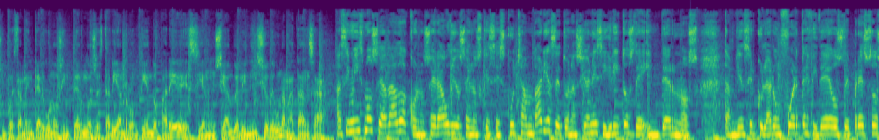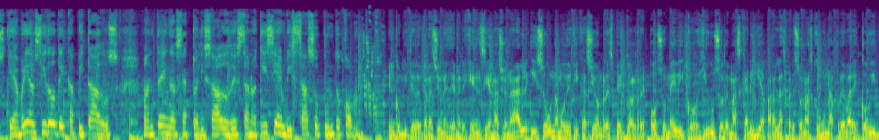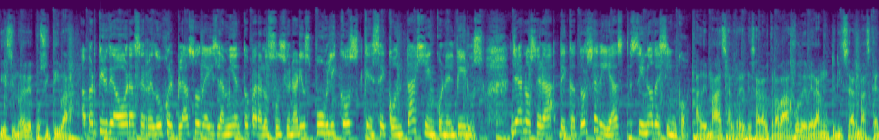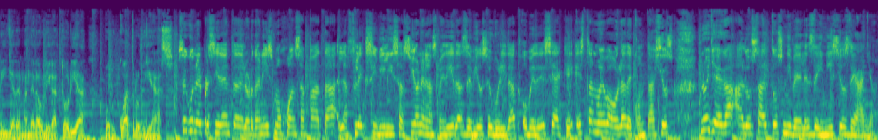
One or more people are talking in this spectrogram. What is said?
Supuestamente algunos internos estarían rompiendo paredes y anunciando el inicio de una matanza. Asimismo, se ha dado a conocer audios en los que se escuchan varias detonaciones y gritos de internos. También circularon fuertes videos de presos que habrían sido decapitados. Manténgase actualizado de esta noticia en vistazo.com. El Comité de Operaciones de Emergencia Nacional hizo una modificación respecto al reposo médico y uso de mascarilla para las personas con una prueba de COVID-19 positiva. A partir de ahora se redujo el plazo de aislamiento para los funcionarios públicos que se contagien con el virus. Ya no será de 14 días, sino de 5. Además, al regresar al trabajo utilizar mascarilla de manera obligatoria por cuatro días. Según el presidente del organismo, Juan Zapata, la flexibilización en las medidas de bioseguridad obedece a que esta nueva ola de contagios no llega a los altos niveles de inicios de año.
